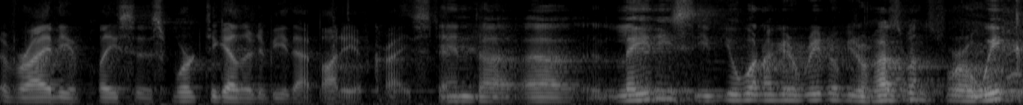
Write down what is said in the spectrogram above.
a variety of places work together to be that body of Christ. And uh, uh, ladies, if you want to get rid of your husbands for a week,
